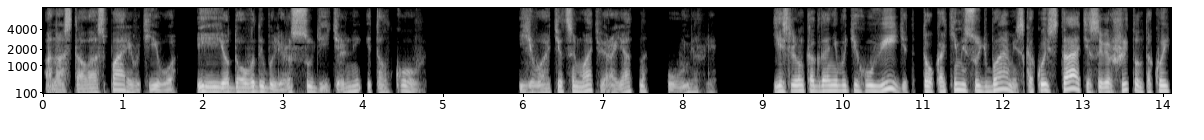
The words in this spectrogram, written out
Она стала оспаривать его, и ее доводы были рассудительны и толковы. Его отец и мать, вероятно, умерли. Если он когда-нибудь их увидит, то какими судьбами, с какой стати совершит он такой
